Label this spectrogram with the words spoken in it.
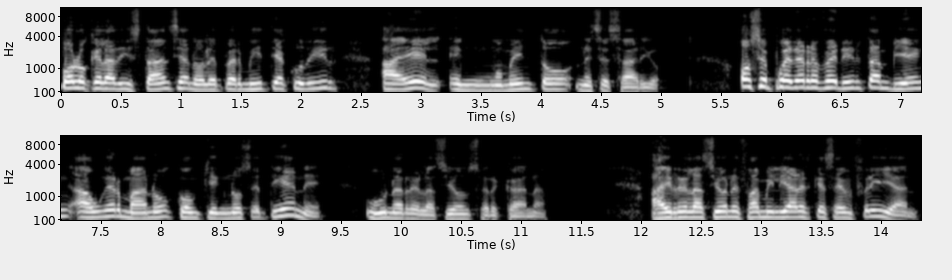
por lo que la distancia no le permite acudir a él en un momento necesario. O se puede referir también a un hermano con quien no se tiene una relación cercana. Hay relaciones familiares que se enfrían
